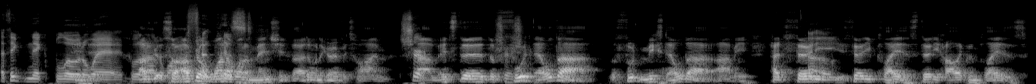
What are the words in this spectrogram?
I think Nick blew it away. Blew I've got, of so I've got water. one I want to mention, but I don't want to go over time. Sure. Um, it's the, the Sure, Foot sure. Eldar, the Foot Mixed Eldar army had 30, Uh-oh. 30 players, 30 Harlequin players,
